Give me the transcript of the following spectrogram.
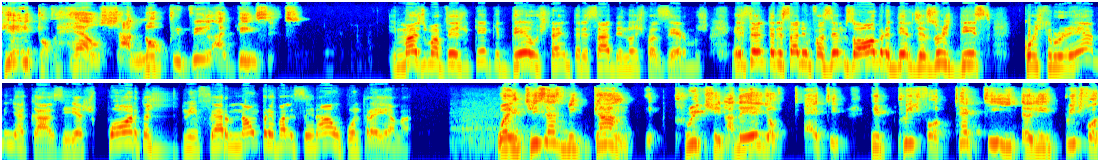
gate of hell shall not prevail against it. E mais uma vez, o que é que Deus está interessado em nós fazermos? Ele está interessado em fazermos a obra dele. Jesus disse: Construirei a minha casa e as portas do inferno não prevalecerão contra ela. When Jesus began preaching at the age of 30, he preached for 30, uh, he preached for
